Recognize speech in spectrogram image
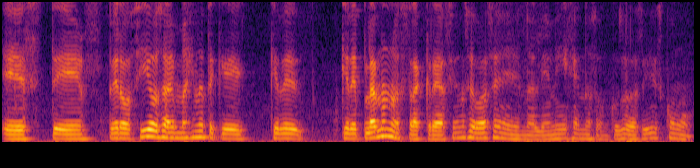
Este, pero sí, o sea, imagínate que, que de, que de plano nuestra creación se base en alienígenas o en cosas así, es como,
